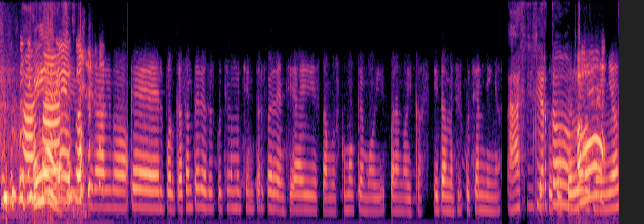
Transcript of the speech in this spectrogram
Ay, sí Quiero eso. decir algo, que el podcast anterior se escucha mucha interferencia y estamos como que muy paranoicas. Y también se escuchan niños. Ah, sí, Si cierto. los Ah. niños,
